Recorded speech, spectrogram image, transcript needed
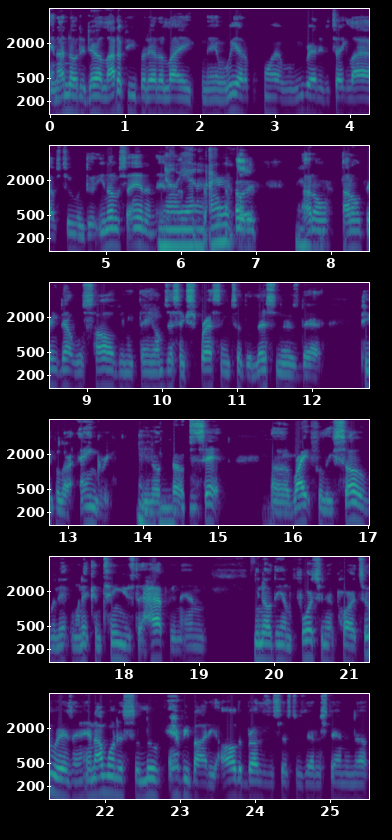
And I know that there are a lot of people that are like, man, we at a point where we ready to take lives too and do you know what I'm saying? And, no, yeah. I, I, I don't I don't think that will solve anything. I'm just expressing to the listeners that people are angry. You know, mm-hmm. they're upset. Uh, rightfully so when it when it continues to happen. And you know, the unfortunate part too is, and, and I want to salute everybody, all the brothers and sisters that are standing up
